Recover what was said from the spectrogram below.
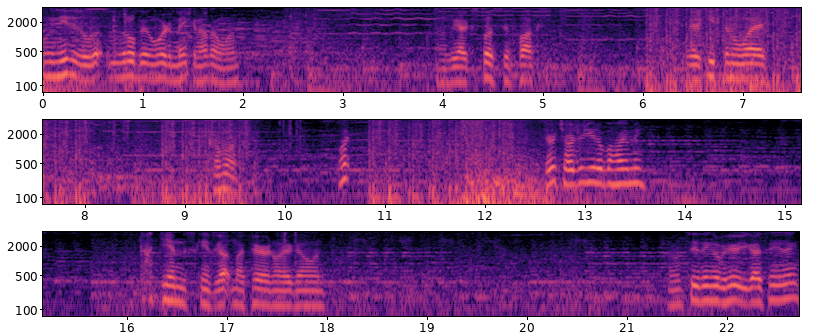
We needed a little bit more to make another one. Uh, we got explosive box. We gotta keep them away. Come on. What? Is there a charger unit behind me? God damn, this game's got my paranoia going. I don't see anything over here. You guys see anything?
